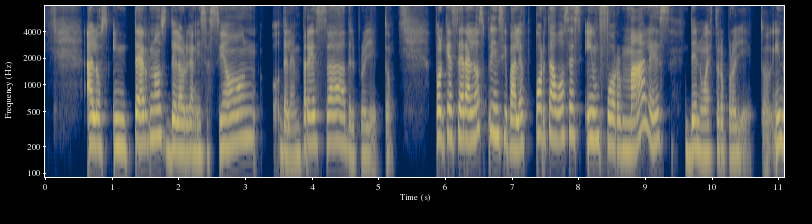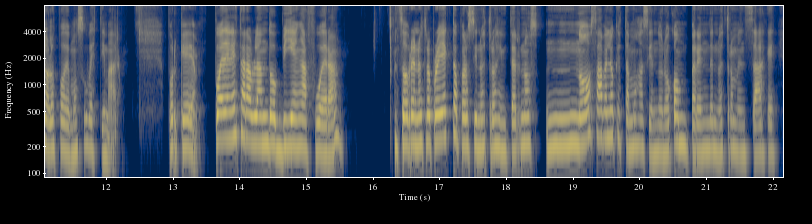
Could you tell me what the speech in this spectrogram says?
a los internos de la organización, de la empresa, del proyecto, porque serán los principales portavoces informales de nuestro proyecto y no los podemos subestimar, porque pueden estar hablando bien afuera sobre nuestro proyecto, pero si nuestros internos no saben lo que estamos haciendo, no comprenden nuestro mensaje,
